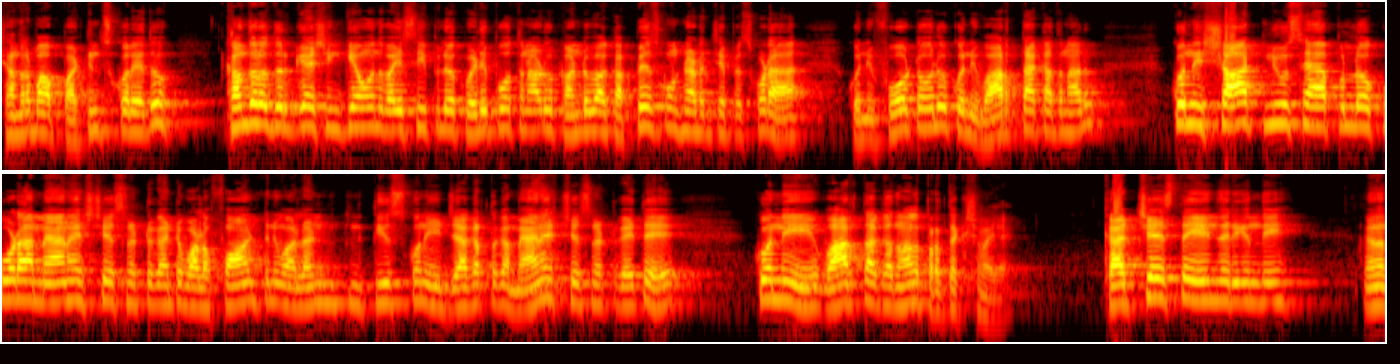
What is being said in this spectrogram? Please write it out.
చంద్రబాబు పట్టించుకోలేదు. కందుల దుర్గేష్ ఇంకేముంది? వైసీపీలోకి వెళ్ళిపోతున్నాడు కండువా కప్పేసుకుంటున్నాడని చెప్పేసి కూడా కొన్ని ఫోటోలు కొన్ని వార్తా కథనాలు కొన్ని షార్ట్ న్యూస్ యాప్ల్లో కూడా మేనేజ్ చేసినట్టుగా అంటే వాళ్ళ ఫాంట్ని వాళ్ళన్నింటిని తీసుకొని జాగ్రత్తగా మేనేజ్ చేసినట్టుగా అయితే కొన్ని వార్తా కథనాలు ప్రత్యక్షమయ్యాయి. కట్ చేస్తే ఏం జరిగింది? నేను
